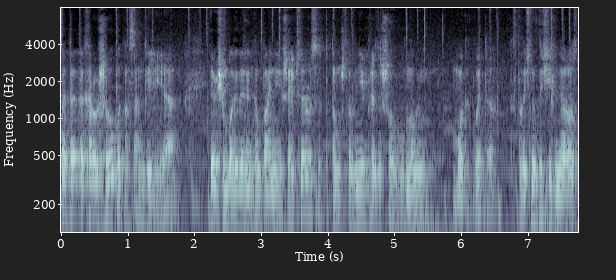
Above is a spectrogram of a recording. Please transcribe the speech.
это, это хороший опыт, на самом деле. Я, я очень благодарен компании Shape Services, потому что в ней произошел во многом мой какой-то достаточно значительный рост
